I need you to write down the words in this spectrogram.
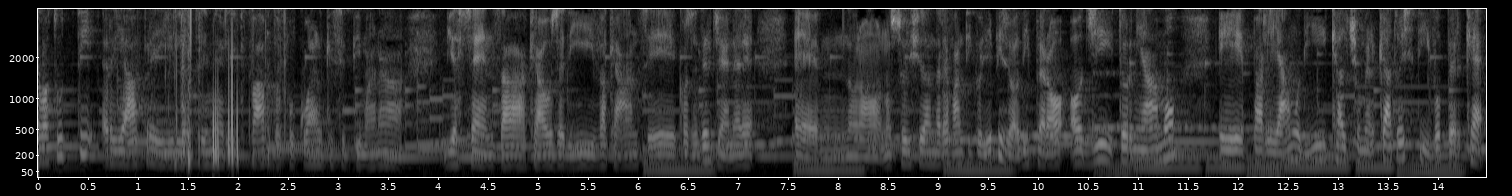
Ciao a tutti, riapre il Premier League Pub dopo qualche settimana di assenza a causa di vacanze e cose del genere. Eh, non, ho, non, sono riuscito ad andare avanti con gli episodi, però oggi torniamo e parliamo di calciomercato estivo perché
